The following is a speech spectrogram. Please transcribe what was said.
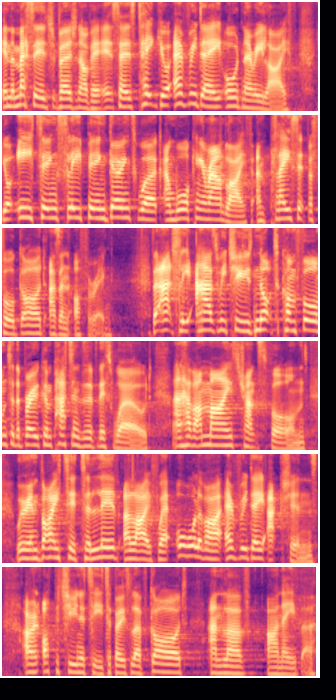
in the message version of it, it says, Take your everyday, ordinary life, your eating, sleeping, going to work, and walking around life, and place it before God as an offering. That actually, as we choose not to conform to the broken patterns of this world and have our minds transformed, we're invited to live a life where all of our everyday actions are an opportunity to both love God and love our neighbor.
